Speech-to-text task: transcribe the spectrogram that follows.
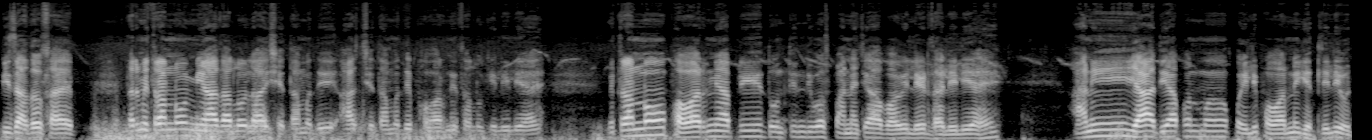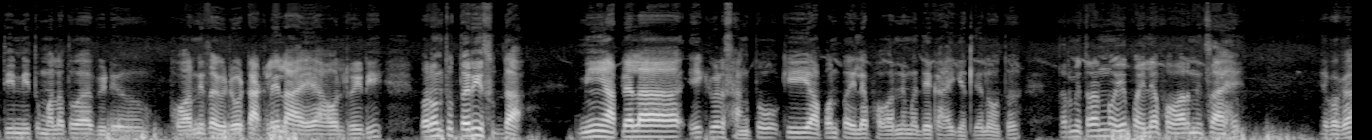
पी जाधव साहेब. तर मित्रांनो मी आज आलेलो आहे शेतामध्ये. आज शेतामध्ये फवारणी चालू केलेली आहे. मित्रांनो फवारणी आपली दोन तीन दिवस पाण्याच्या अभावी लेट झालेली आहे. आणि याआधी आपण मग पहिली फवारणी घेतलेली होती. मी तुम्हाला तो व्हिडिओ फवारणीचा व्हिडिओ टाकलेला आहे ऑलरेडी परंतु तरीसुद्धा मी आपल्याला एक वेळ सांगतो की आपण पहिल्या फवारणीमध्ये काय घेतलेलं होतं. तर मित्रांनो हे पहिल्या फवारणीचं आहे. हे बघा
